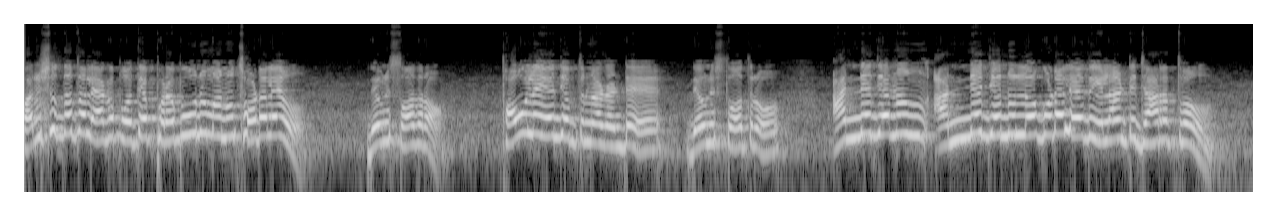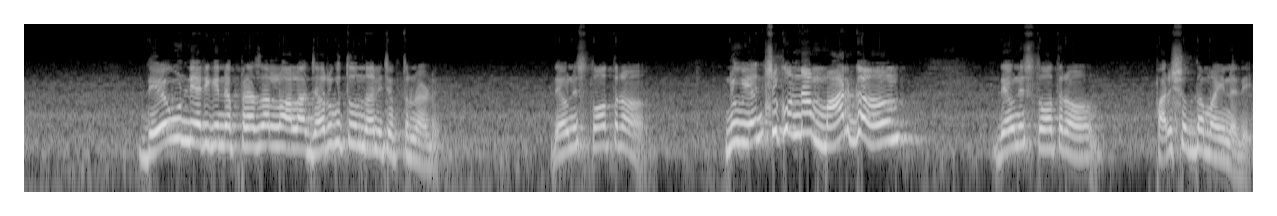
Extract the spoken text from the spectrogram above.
పరిశుద్ధత లేకపోతే ప్రభువును మనం చూడలేం. దేవుని స్తోత్రం. పౌలు ఏం చెప్తున్నాడంటే దేవుని స్తోత్రం అన్యజనం అన్యజనుల్లో కూడా లేదు ఇలాంటి జారత్వం. దేవుణ్ణి ఎరిగిన ప్రజల్లో అలా జరుగుతుందని చెప్తున్నాడు. దేవుని స్తోత్రం. నువ్వు ఎంచుకున్న మార్గం దేవుని స్తోత్రం పరిశుద్ధమైనది.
